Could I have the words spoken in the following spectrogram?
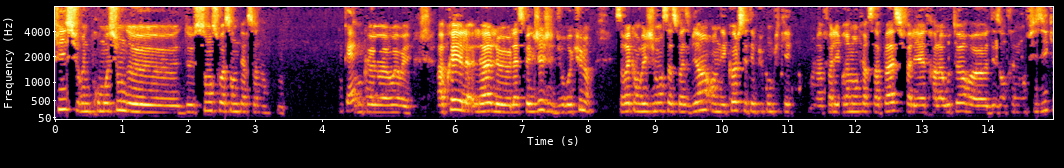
filles sur une promotion de, de 160 personnes. Donc, euh, ouais, ouais. Après, là, l'aspect que j'ai, j'ai du recul. c'est vrai qu'en régiment, ça se passe bien. En école, c'était plus compliqué. Il fallait vraiment faire sa place, il fallait être à la hauteur des entraînements physiques.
